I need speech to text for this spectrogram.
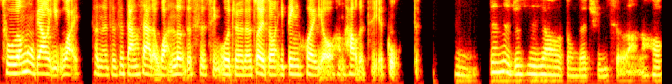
除了目标以外，可能只是当下的玩乐的事情。我觉得最终一定会有很好的结果。对，嗯，真的就是要懂得取舍啊。然后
